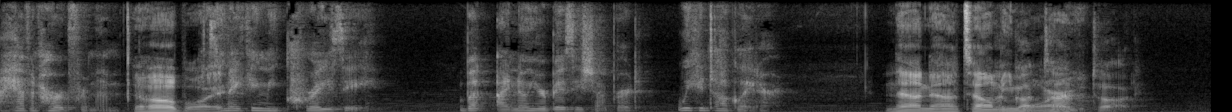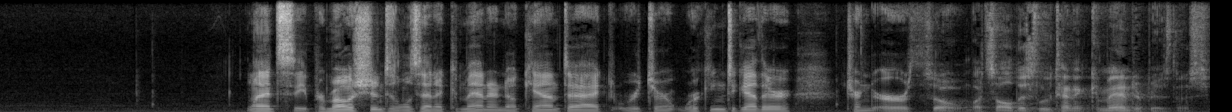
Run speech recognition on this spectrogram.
I haven't heard from them. Oh, boy. It's making me crazy. But I know you're busy, Shepard. We can talk later. No, no, tell me I've got more. time to talk. Let's see. Promotion to Lieutenant Commander, no contact, return working together, return to Earth. So, what's all this Lieutenant Commander business?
